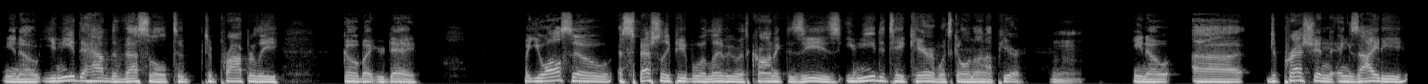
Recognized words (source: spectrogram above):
You know, you need to have the vessel to to properly go about your day. But you also, especially people who are living with chronic disease, you need to take care of what's going on up here. Mm. You know, uh, depression, anxiety,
